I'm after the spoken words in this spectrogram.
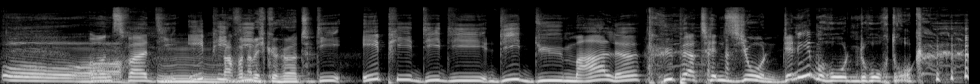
Und zwar die Epi davon hab ich gehört. Die epididymale Hypertension, der Nebenhodenhochdruck.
